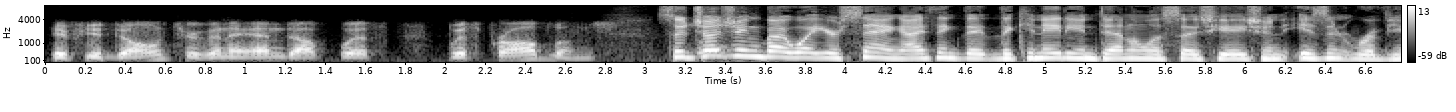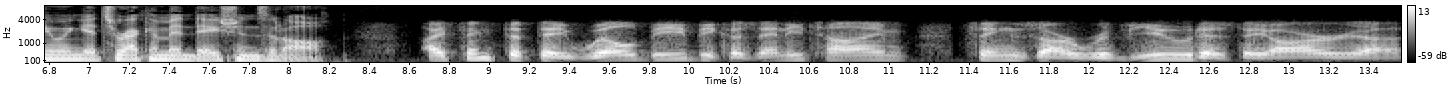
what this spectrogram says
If you don't, you're going to end up with with problems. So, judging by what you're saying, I think that the Canadian Dental Association isn't reviewing its recommendations at all. I think that they will be because anytime things are reviewed as they are uh,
